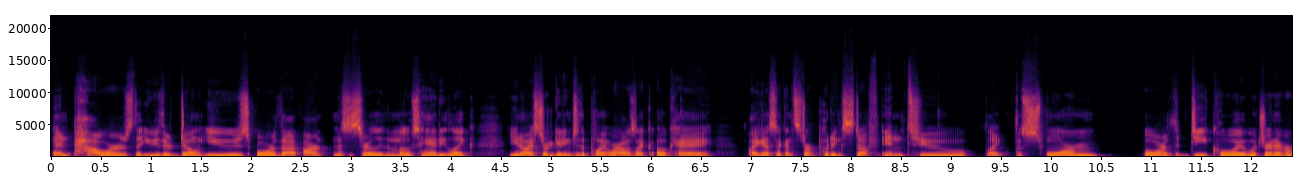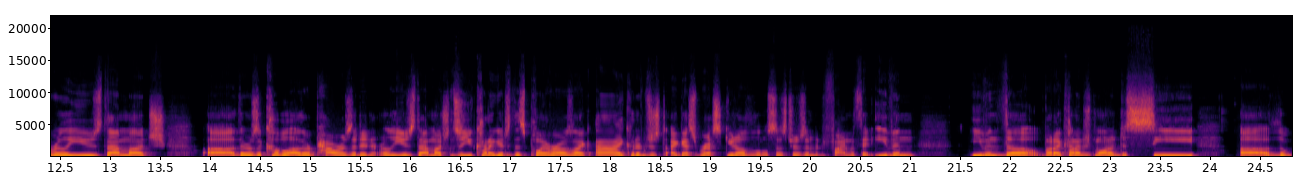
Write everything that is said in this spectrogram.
and powers that you either don't use or that aren't necessarily the most handy like you know i started getting to the point where i was like okay i guess i can start putting stuff into like the swarm or the decoy, which I never really used that much. Uh, there was a couple other powers I didn't really use that much, and so you kind of get to this point where I was like, ah, I could have just, I guess, rescued all the little sisters and been fine with it, even even though. But I kind of just wanted to see uh, the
